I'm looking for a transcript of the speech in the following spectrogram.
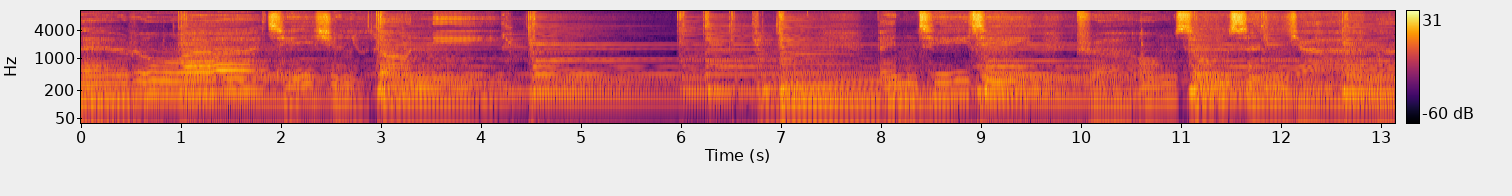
แต่รู้ว่าที่ฉันอยู่ตอนนี้ เป็นที่ที่พระองค์ทรงสัญญามา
